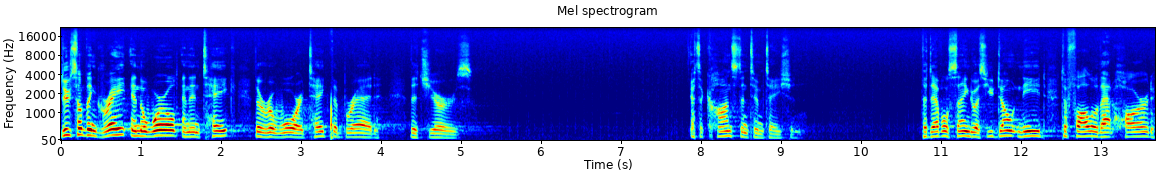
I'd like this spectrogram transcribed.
Do something great in the world, and then take the reward. Take the bread that's yours. It's a constant temptation. The devil's saying to us, You don't need to follow that hard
